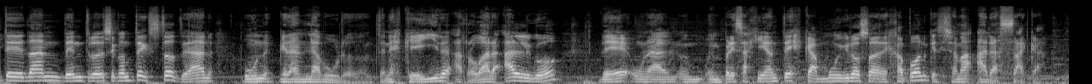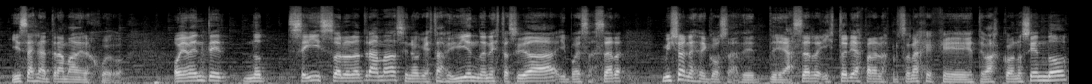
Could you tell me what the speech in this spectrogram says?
te dan, dentro de ese contexto, te dan un gran laburo, donde tenés que ir a robar algo de una em- empresa gigantesca muy grosa de Japón que se llama Arasaka. Y esa es la trama del juego. Obviamente no seguís solo la trama, sino que estás viviendo en esta ciudad y puedes hacer millones de cosas, de, hacer historias para los personajes que te vas conociendo,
